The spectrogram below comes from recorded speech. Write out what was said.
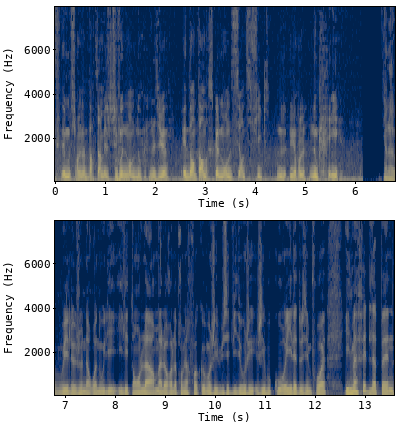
Cette émotion elle m'appartient, mais je vous demande d'ouvrir les yeux et d'entendre ce que le monde scientifique nous hurle, nous crie alors, vous voyez, le jeune Arwanou, il est, il est en larmes. Alors, la première fois que moi j'ai vu cette vidéo, j'ai beaucoup ri. La deuxième fois, il m'a fait de la peine.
